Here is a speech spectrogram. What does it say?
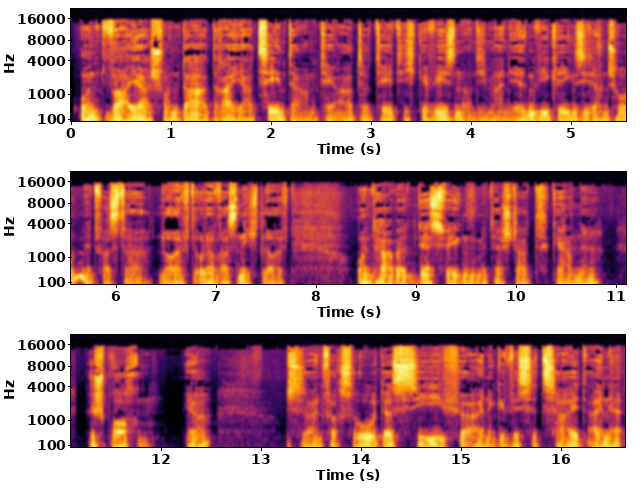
Und war ja schon da, drei Jahrzehnte am Theater tätig gewesen. Und ich meine, irgendwie kriegen Sie dann schon mit, was da läuft oder was nicht läuft und habe deswegen mit der Stadt gerne gesprochen. Ja, es ist einfach so, dass sie für eine gewisse Zeit eine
